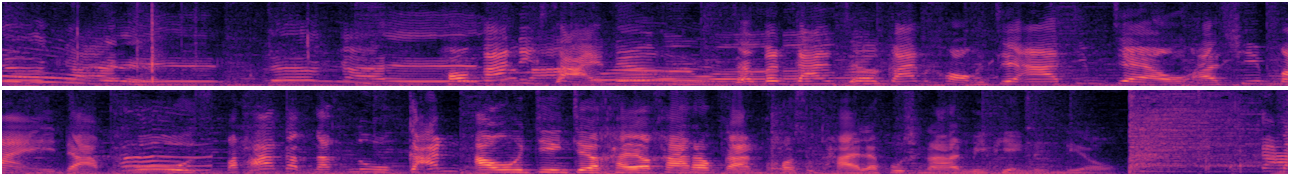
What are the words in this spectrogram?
เจอไก่ เจอไก่เพราะงั้นอีกสายหนึ่งจะเป็นการเจอกันของ JR จิ้มแจวอาชีพใหม่ดาบคู่ปะทะกับนักหนูกัน เอาจริงๆเจอใครก็ค่าเท่ากันเพราะสุดท้ายแล้วผู้ชนะมีเพียงหนึ่งเดียวม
